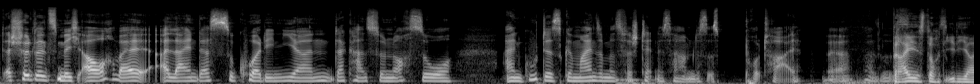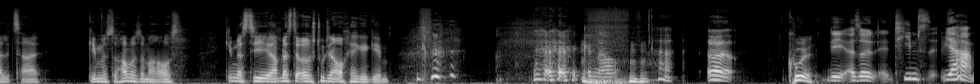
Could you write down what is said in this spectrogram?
da schüttelt es mich auch, weil allein das zu koordinieren, da kannst du noch so ein gutes gemeinsames Verständnis haben. Das ist brutal. Ja, also Drei ist doch die ideale Zahl. Geben wir es doch, haben wir es doch mal raus. Geben das die, haben das die eure Studien auch hergegeben? genau. äh, cool. Nee, also äh, Teams, ja,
